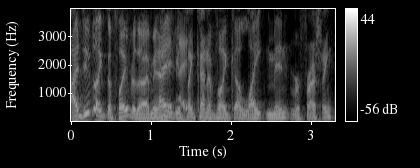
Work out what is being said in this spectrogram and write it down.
I do like the flavor though. I mean, I, I- think it's I- like kind of like a light mint, refreshing.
